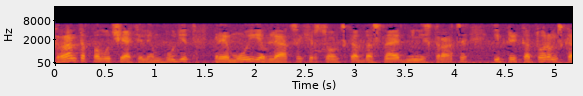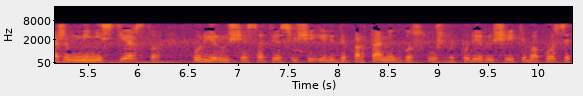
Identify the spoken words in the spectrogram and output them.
грантополучателем будет впрямую являться Херсонская областная администрация, и при котором, скажем, министерство, курирующее соответствующее, или департамент госслужбы, курирующие эти вопросы,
